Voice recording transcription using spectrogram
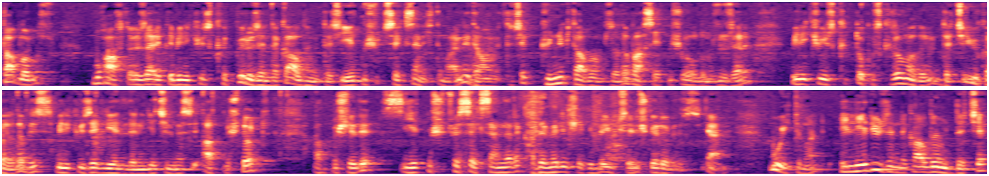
Tablomuz bu hafta özellikle 1241 üzerinde kaldığı müddetçe 73-80 ihtimaline devam edecek. Günlük tablomuzda da bahsetmiş olduğumuz üzere 1249 kırılmadığı müddetçe yukarıda biz 1257'lerin geçilmesi 64, 67, 73 ve 80'lere kademeli şekilde yükseliş görebiliriz. Yani bu ihtimal 57 üzerinde kaldığı müddetçe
